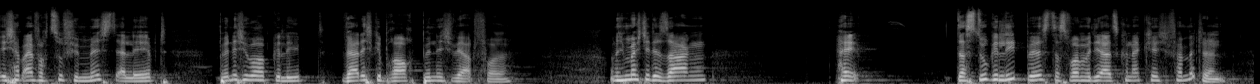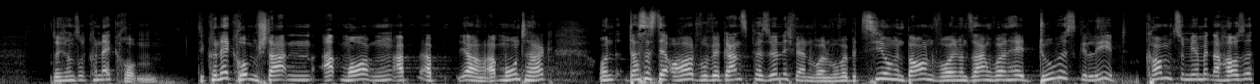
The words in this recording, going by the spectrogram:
ich habe einfach zu viel Mist erlebt. Bin ich überhaupt geliebt? Werde ich gebraucht? Bin ich wertvoll? Und ich möchte dir sagen, hey, dass du geliebt bist, das wollen wir dir als Connect-Kirche vermitteln durch unsere Connect-Gruppen. Die Connect-Gruppen starten ab morgen, ab, ab, ja, ab Montag. Und das ist der Ort, wo wir ganz persönlich werden wollen, wo wir Beziehungen bauen wollen und sagen wollen, hey, du bist geliebt. Komm zu mir mit nach Hause.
